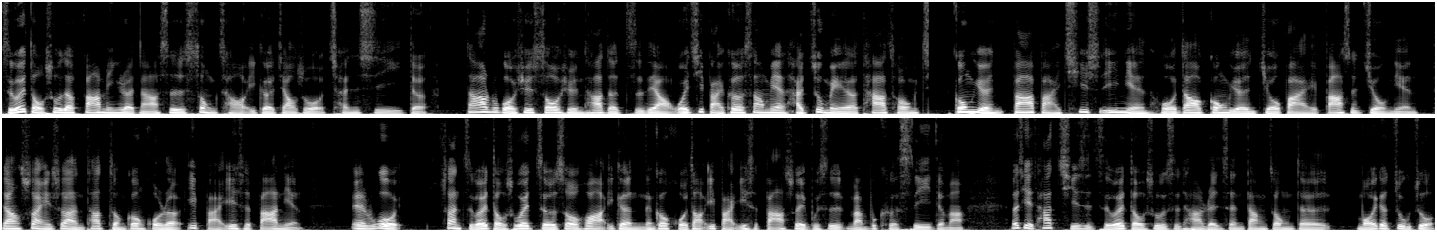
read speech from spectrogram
紫微斗数的发明人啊是宋朝一个叫做陈希夷的。大家如果去搜寻他的资料，维基百科上面还注明了他从公元八百七十一年活到公元九百八十九年，这样算一算，他总共活了一百一十八年。诶，如果算紫微斗数会折寿的话，一个人能够活到一百一十八岁，不是蛮不可思议的吗？而且他其实紫微斗数是他人生当中的某一个著作，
